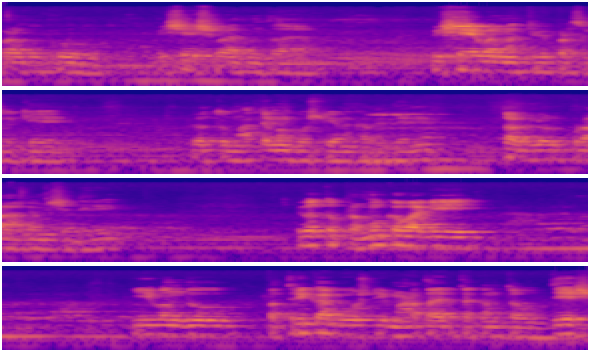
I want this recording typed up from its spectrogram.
ಬಳಗಕ್ಕೂ ವಿಶೇಷವಾದಂಥ ವಿಷಯವನ್ನು ತಿಳಿಪಡಿಸಲಿಕ್ಕೆ ಇವತ್ತು ಮಾಧ್ಯಮ ಗೋಷ್ಠಿಯನ್ನು ಕರೆದಿದ್ದೇನೆ. ತಾವೆಲ್ಲರೂ ಕೂಡ ಆಗಮಿಸಿದ್ದೀರಿ. ಇವತ್ತು ಪ್ರಮುಖವಾಗಿ ಈ ಒಂದು ಪತ್ರಿಕಾಗೋಷ್ಠಿ ಮಾಡ್ತಾ ಇರತಕ್ಕಂಥ ಉದ್ದೇಶ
